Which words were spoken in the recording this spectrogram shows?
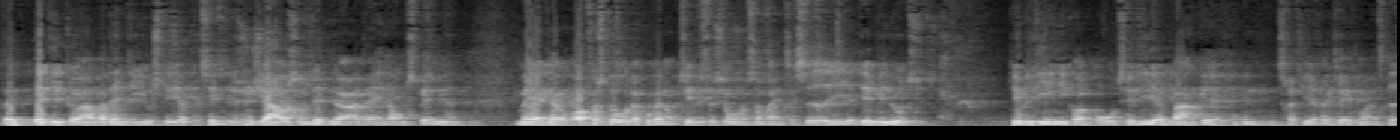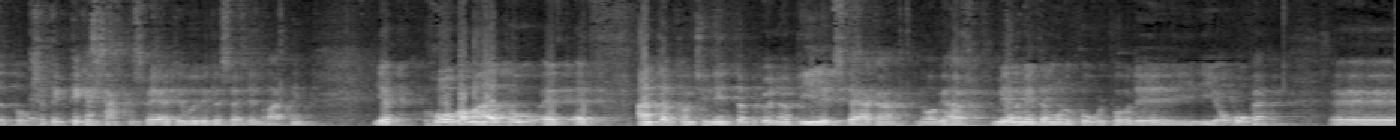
hvad, hvad de gør, hvordan de justerer på tingene. Det synes jeg jo som lidt nørd er enormt spændende. Men jeg kan jo godt forstå, at der kunne være nogle tv-stationer, som var interesserede i, at det minut, det ville de egentlig godt bruge til lige at banke en 3-4 reklamer afsted på. Så det, det kan sagtens være, at det udvikler sig i den retning. Jeg håber meget på, at, at andre kontinenter begynder at blive lidt stærkere. Nu har vi haft mere eller mindre monopol på det i, i Europa. Øh,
